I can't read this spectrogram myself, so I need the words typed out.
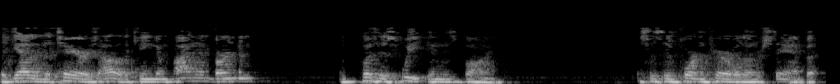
they gather the tares out of the kingdom, bind them, burn them, and put his wheat in his barn. This is an important parable to understand, but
